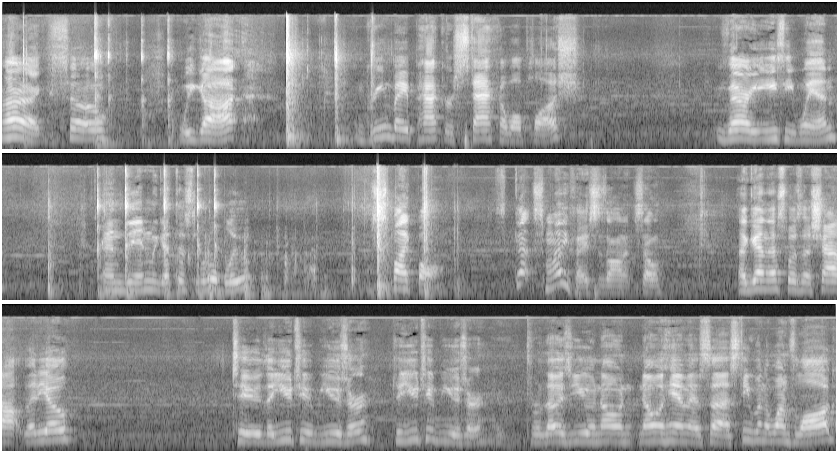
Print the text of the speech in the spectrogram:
Alright, so we got Green Bay Packers stackable plush. Very easy win. And then we got this little blue spike ball. It's got smiley faces on it, so Again, this was a shout out video to the YouTube user, to YouTube user. For those of you who know know him as uh, Stephen the One Vlog,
